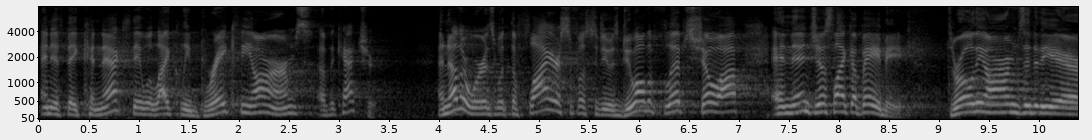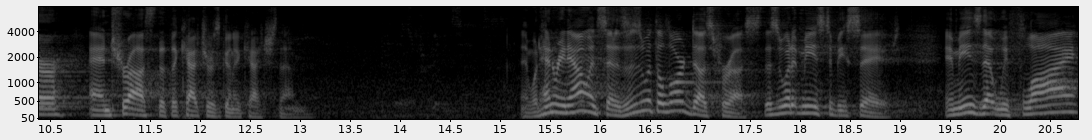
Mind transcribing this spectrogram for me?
and if they connect, they will likely break the arms of the catcher. In other words, what the flyer is supposed to do is do all the flips, show off, and then just like a baby, throw the arms into the air and trust that the catcher is going to catch them. And what Henry Nouwen said is this is what the Lord does for us. This is what it means to be saved. It means that we fly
